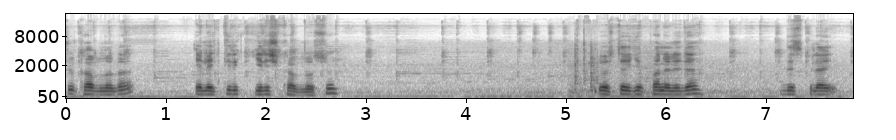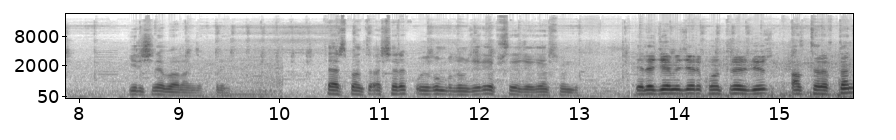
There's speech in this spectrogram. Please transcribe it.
Şu kabloda elektrik giriş kablosu. Gösterge paneli de display girişine bağlanacak buraya. Ters bantı açarak uygun bulduğumuz yere yapıştıracağız en sonunda. Geleceğimiz yeri kontrol ediyoruz. Alt taraftan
